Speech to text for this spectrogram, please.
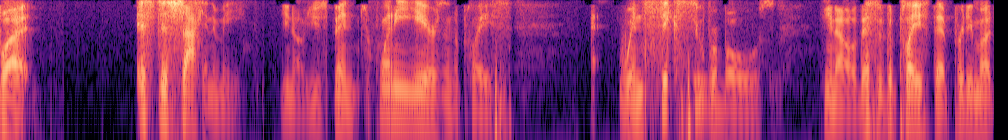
But it's just shocking to me. You know, you spend 20 years in a place, win six Super Bowls. You know, this is the place that pretty much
